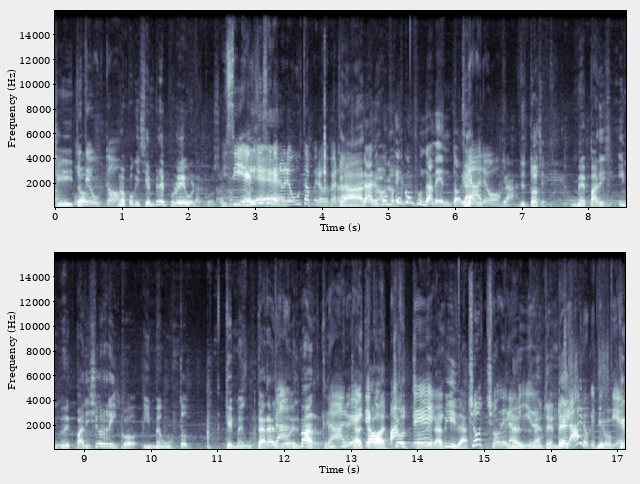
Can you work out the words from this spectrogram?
el bichito. y te gustó. No, porque siempre pruebo las cosas. Y sí, No, él no. dice que no le gusta, pero es verdad. Claro. Claro, no, con- no. es con fundamento. Claro. claro. Entonces, me pareció, y me pareció rico y me gustó que me gustara algo del mar. claro, y Ya ahí te estaba chocho de la vida. chocho de la ¿Me- vida. ¿Me entendés? Claro que te Digo, entiendo, Qué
